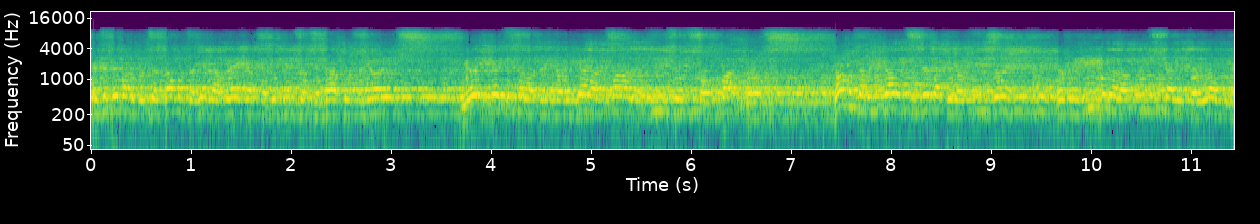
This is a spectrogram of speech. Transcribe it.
Este tema lo presentamos allá en Las Vegas en un asesinato, señores. Y hoy, gracias a la tecnología avanzada de los discos compactos, vamos a brindar el sistema que nos dice eh, los de la música de Colombia.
